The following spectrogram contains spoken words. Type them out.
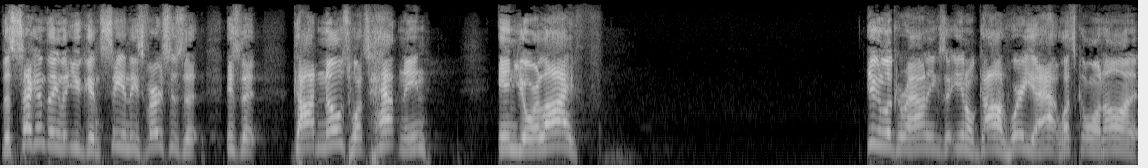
The second thing that you can see in these verses that, is that God knows what's happening in your life. You can look around and you can say, you know, God, where are you at? What's going on?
